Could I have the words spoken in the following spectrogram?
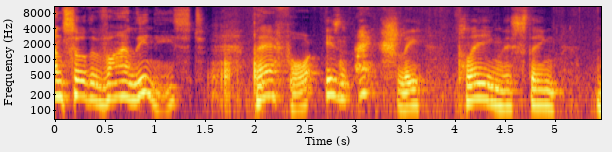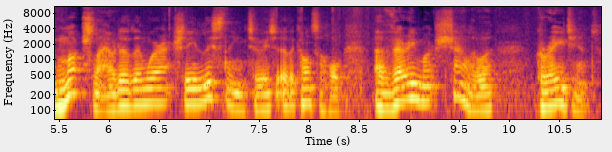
And so the violinist, therefore, isn't actually playing this thing much louder than we're actually listening to it at the concert hall. A very much shallower gradient.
